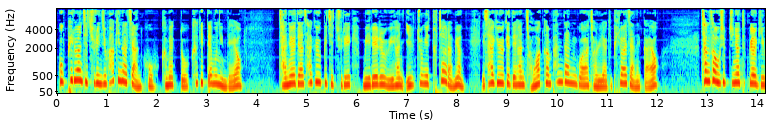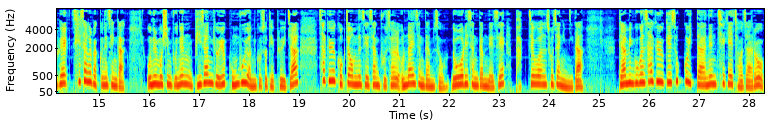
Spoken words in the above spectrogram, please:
꼭 필요한 지출인지 확인하지 않고 금액도 크기 때문인데요. 자녀에 대한 사교육비 지출이 미래를 위한 일종의 투자라면 이 사교육에 대한 정확한 판단과 전략이 필요하지 않을까요? 창사 50주년 특별 기획 세상을 바꾸는 생각. 오늘 모신 분은 비상교육 공부연구소 대표이자 사교육 걱정 없는 세상 부설 온라인 상담소 노월이 상담넷의 박재원 소장입니다. 대한민국은 사교육에 속고 있다는 책의 저자로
